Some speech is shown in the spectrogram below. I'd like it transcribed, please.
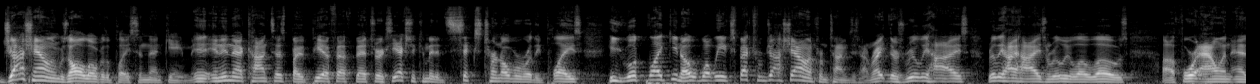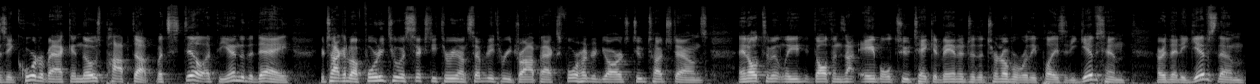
Josh Allen was all over the place in that game. And in that contest, by PFF metrics, he actually committed six turnover worthy plays. He looked like, you know, what we expect from Josh Allen from time to time, right? There's really highs, really high highs, and really low lows uh, for Allen as a quarterback, and those popped up. But still, at the end of the day, you're talking about 42 of 63 on 73 dropbacks, 400 yards, two touchdowns, and ultimately, Dolphins not able to take advantage of the turnover-worthy plays that he gives him or that he gives them.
